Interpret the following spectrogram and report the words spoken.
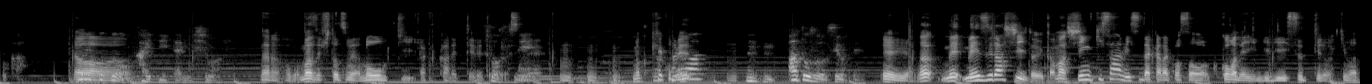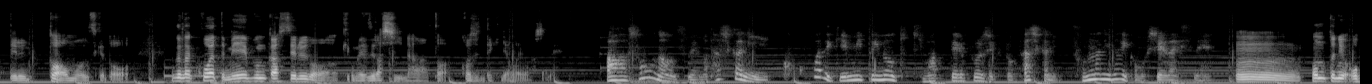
とか、そういうことを書いていたりします。なるほど。まず一つ目は納期が書かれているってことですね。うんうんうん。なんか結構め、これは、うんうんうん。あ、どうぞ、すいません。いやいやなめ、珍しいというか、まあ、新規サービスだからこそ、ここまでにリリースっていうのが決まってるとは思うんですけど、僕なんかこうやって明文化してるのは結構珍しいなとは、個人的に思いましたね。ああ、そうなんですね。まあ、確かに、ここまで厳密に納期決まってるプロジェクト、確かにそんなにないかもしれないですね。うん、本当に大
